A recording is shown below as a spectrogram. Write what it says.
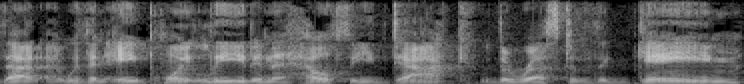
that with an eight point lead and a healthy Dak the rest of the game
